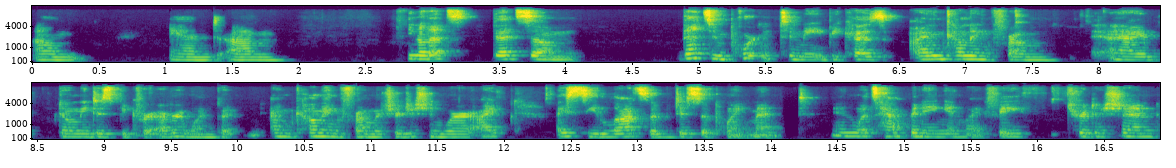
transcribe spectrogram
um, and um, you know that's that's um, that's important to me because I'm coming from and I don't mean to speak for everyone, but I'm coming from a tradition where I, I see lots of disappointment in what's happening in my faith tradition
